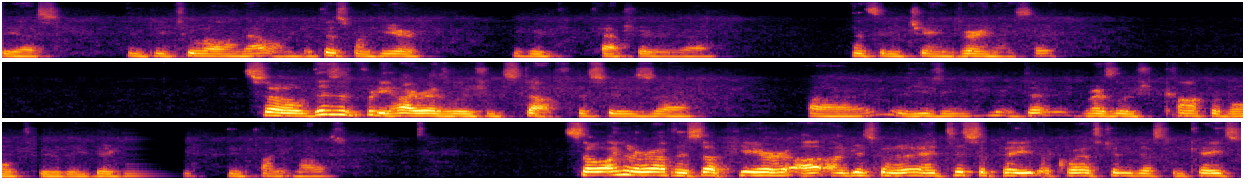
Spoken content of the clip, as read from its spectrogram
Us didn't do too well on that one, but this one here, we could capture uh, density change very nicely. So this is pretty high resolution stuff. This is uh, uh, using resolution comparable to the big climate models. So I'm going to wrap this up here. Uh, I'm just going to anticipate a question just in case.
